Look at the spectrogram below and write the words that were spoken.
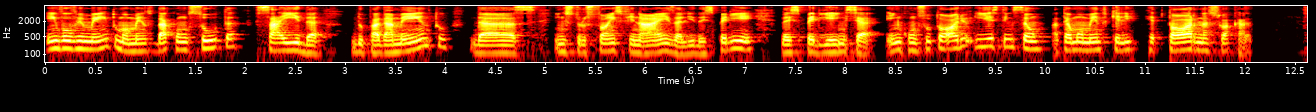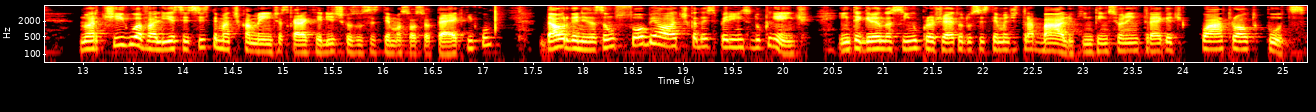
envolvimento, momento da consulta, saída do pagamento, das instruções finais ali da, experi da experiência em consultório e extensão, até o momento que ele retorna à sua casa. No artigo, avalia-se sistematicamente as características do sistema sociotécnico da organização sob a ótica da experiência do cliente, integrando assim o projeto do sistema de trabalho, que intenciona a entrega de quatro outputs,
